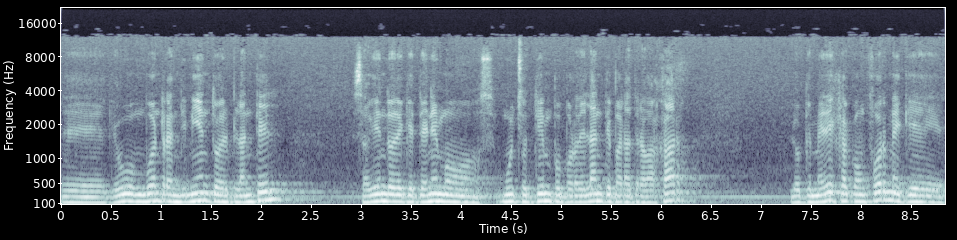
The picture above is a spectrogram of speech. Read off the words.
eh, que hubo un buen rendimiento del plantel, sabiendo de que tenemos mucho tiempo por delante para trabajar, lo que me deja conforme que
